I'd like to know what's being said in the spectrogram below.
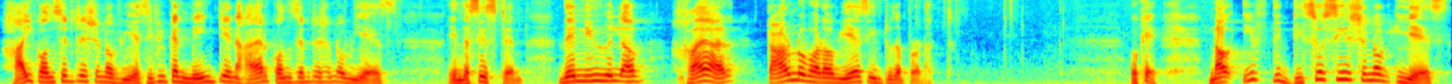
high concentration of ES, if you can maintain higher concentration of ES in the system, then you will have higher turnover of ES into the product. Okay. Now, if the dissociation of ES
